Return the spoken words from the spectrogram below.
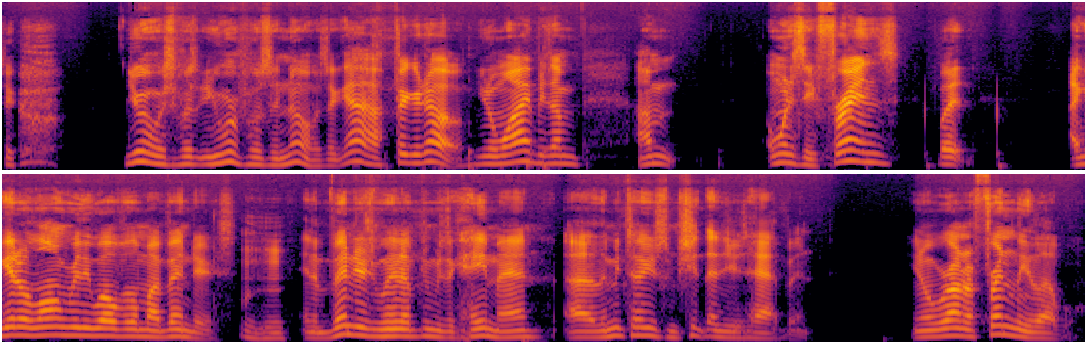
It's like you weren't supposed to, you weren't supposed to know. It's like ah, I figured out. You know why? Because I'm I'm I want to say friends, but I get along really well with all my vendors. Mm-hmm. And the vendors went up to me and was like, "Hey man, uh, let me tell you some shit that just happened. You know, we're on a friendly level.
